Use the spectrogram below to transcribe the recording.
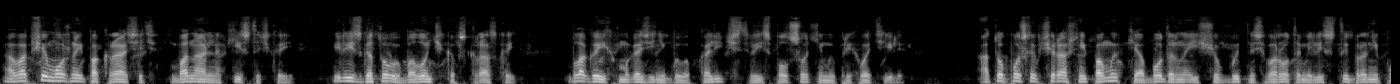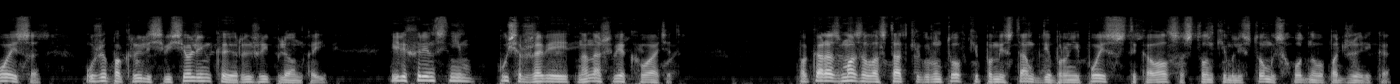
А вообще можно и покрасить, банально, кисточкой, или из готовых баллончиков с краской. Благо их в магазине было в количестве, и с полсотни мы прихватили. А то после вчерашней помывки, ободранные еще в бытность воротами листы бронепояса, уже покрылись веселенькой рыжей пленкой. Или хрен с ним, пусть ржавеет, на наш век хватит. Пока размазал остатки грунтовки по местам, где бронепояс стыковался с тонким листом исходного поджерика.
